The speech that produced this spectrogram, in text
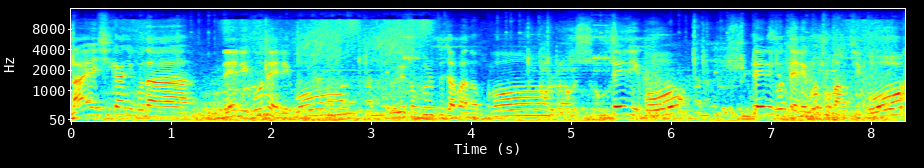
나의 시간이구나. 내리고 내리고. 여기서 홀드 잡아놓고 때리고 때리고 때리고 도망치고.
